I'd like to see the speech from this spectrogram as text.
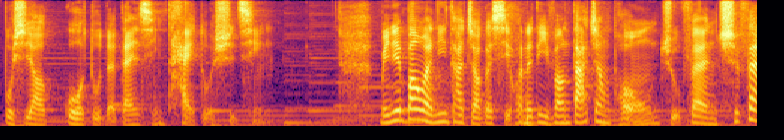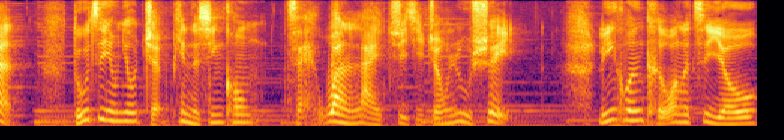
不需要过度的担心太多事情。每年傍晚，妮塔找个喜欢的地方搭帐篷、煮饭、吃饭，独自拥有整片的星空，在万籁俱寂中入睡。灵魂渴望的自由，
